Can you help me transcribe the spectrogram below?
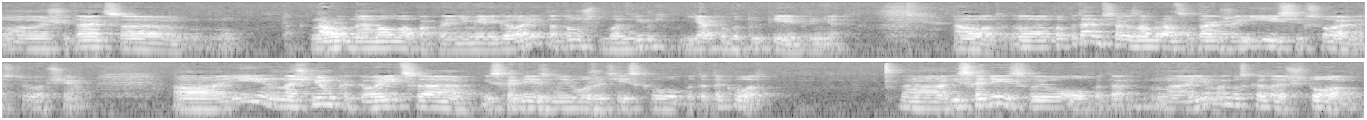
э, считается, ну, так, народная молва, по крайней мере, говорит о том, что блондинки якобы тупее брюнеток. А вот, э, попытаемся разобраться также и с сексуальностью вообще. А, и начнем, как говорится, исходя из моего житейского опыта. Так вот, а, исходя из своего опыта, а, я могу сказать, что,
